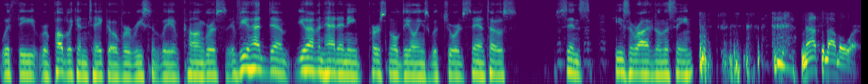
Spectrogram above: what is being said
with the Republican takeover recently of Congress. If you had, um, you haven't had any personal dealings with George Santos since he's arrived on the scene. Not that I'm aware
